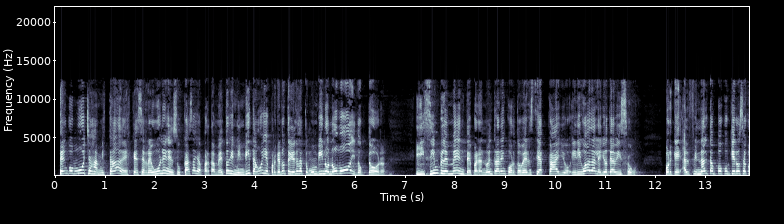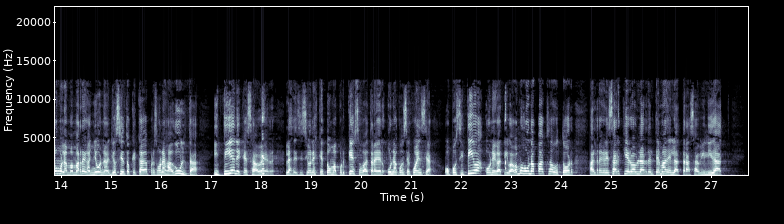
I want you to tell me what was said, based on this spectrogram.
Tengo muchas amistades que se reúnen en sus casas y apartamentos y me invitan, oye, ¿por qué no te vienes a tomar un vino? No voy, doctor. Y simplemente para no entrar en cortoversia, callo y digo, ah, dale, yo te aviso. Porque al final tampoco quiero ser como la mamá regañona. Yo siento que cada persona es adulta y tiene que saber las decisiones que toma porque eso va a traer una consecuencia o positiva o negativa. Vamos a una pausa, doctor. Al regresar quiero hablar del tema de la trazabilidad.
